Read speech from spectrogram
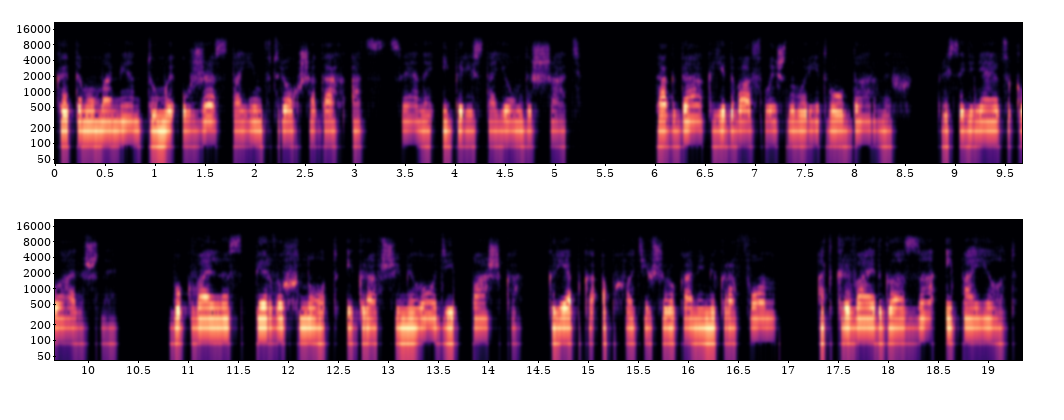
К этому моменту мы уже стоим в трех шагах от сцены и перестаем дышать. Тогда к едва слышному ритму ударных присоединяются клавишные. Буквально с первых нот игравшей мелодии Пашка, крепко обхвативший руками микрофон, открывает глаза и поет.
